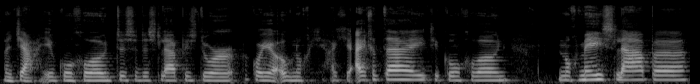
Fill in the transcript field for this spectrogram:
Want ja, je kon gewoon tussen de slaapjes door, kon je ook nog, je had je eigen tijd. Je kon gewoon nog meeslapen.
